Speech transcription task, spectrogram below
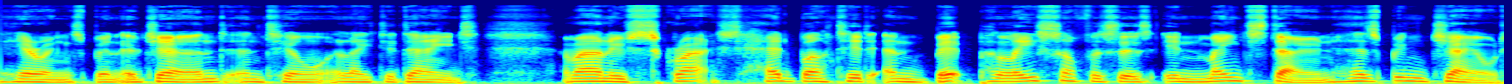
The hearing's been adjourned until a later date. A man who scratched, headbutted, and bit police officers in Maidstone has been jailed.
